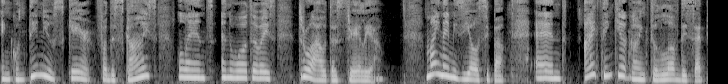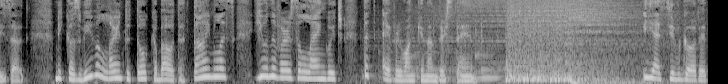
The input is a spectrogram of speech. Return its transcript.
and continuous care for the skies, lands and waterways throughout Australia. My name is Josipa and I think you're going to love this episode because we will learn to talk about a timeless, universal language that everyone can understand. Yes, you've got it.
